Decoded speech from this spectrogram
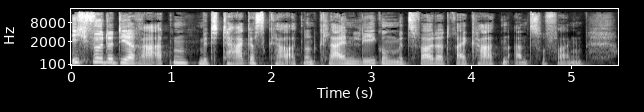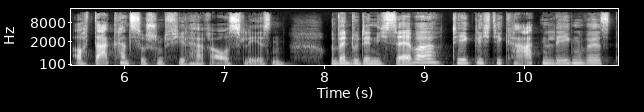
Ich würde dir raten, mit Tageskarten und kleinen Legungen mit zwei oder drei Karten anzufangen. Auch da kannst du schon viel herauslesen. Und wenn du dir nicht selber täglich die Karten legen willst,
